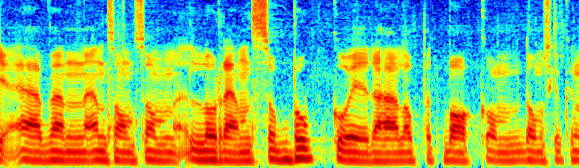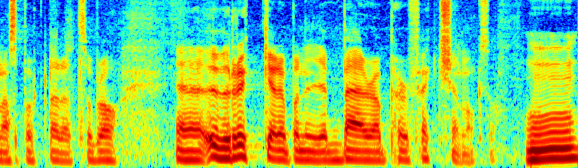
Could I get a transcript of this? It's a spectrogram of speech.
även en sån som Lorenzo Boko i det här loppet bakom. De skulle kunna spurta rätt så bra. Eh, urryckare på nio, Barra Perfection också. Mm.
